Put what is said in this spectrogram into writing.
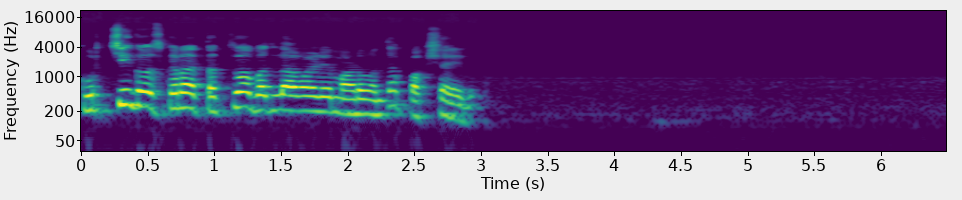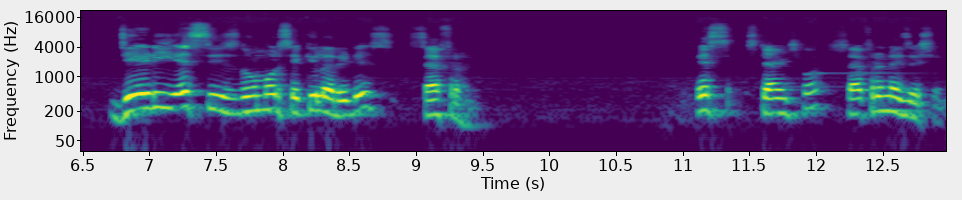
ಕುರ್ಚಿಗೋಸ್ಕರ ತತ್ವ ಬದಲಾವಣೆ ಮಾಡುವಂಥ ಪಕ್ಷ ಇದು. J D S is no more secular it is saffron S stands for saffronisation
